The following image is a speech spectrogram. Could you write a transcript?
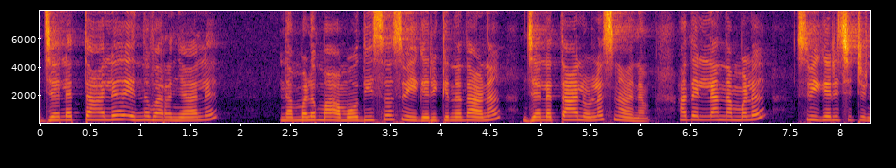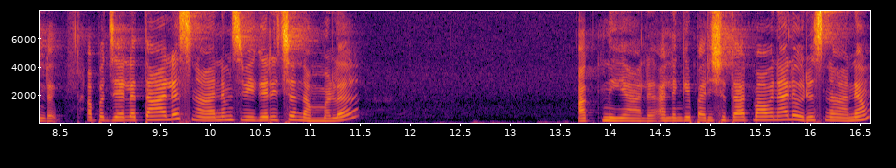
ജലത്താൽ എന്ന് പറഞ്ഞാൽ നമ്മൾ മാമോദീസ സ്വീകരിക്കുന്നതാണ് ജലത്താലുള്ള സ്നാനം. അതെല്ലാം നമ്മൾ സ്വീകരിച്ചിട്ടുണ്ട്. അപ്പോൾ ജലത്താൽ സ്നാനം സ്വീകരിച്ച നമ്മൾ അഗ്നിയാൽ അല്ലെങ്കിൽ പരിശുദ്ധാത്മാവിനാൽ ഒരു സ്നാനം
